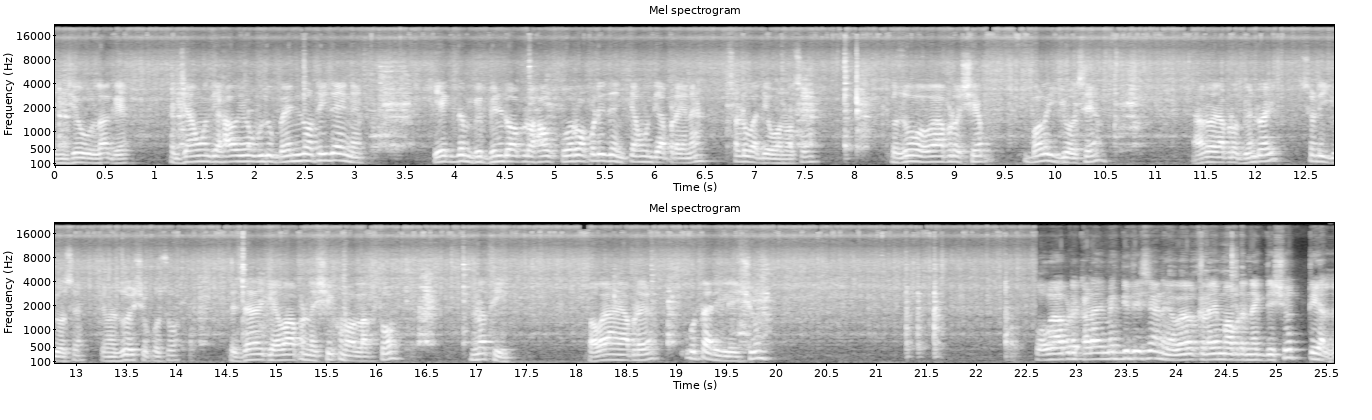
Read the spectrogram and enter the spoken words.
એને જેવું લાગે. જ્યાં સુધી હાવ એવું બધું બેન્ડ ન થઈ જાય ને, એકદમ ભીંડો આપણો હાવ કોરો પડી જાય ને, ત્યાં સુધી આપણે એને સડવા દેવાનો છે. તો જો હવે આપણો શેપ બળી ગયો છે હવે આપણો ભીંડો સડી ગયો છે. તમે જોઈ શકો છો કે જરાય કે હવે આપણને શીખણો લાગતો નથી. હવે આપણે ઉતારી લઈશું. હવે આપણે કઢાઈ નાખી દીધી છે ને હવે કઢાઈમાં આપણે નાખી દઈશું તેલ.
